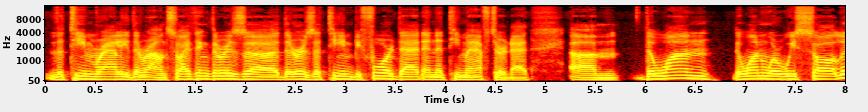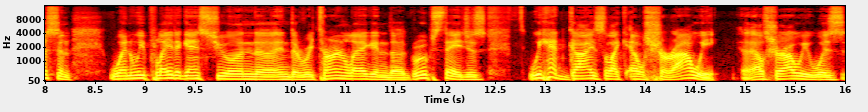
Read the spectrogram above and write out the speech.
the team rallied around. So I think there is a there is a team before that and a team after that. Um, the one the one where we saw listen when we played against you in the in the return leg in the group stages, we had guys like El Shaarawy. El Shaarawy was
